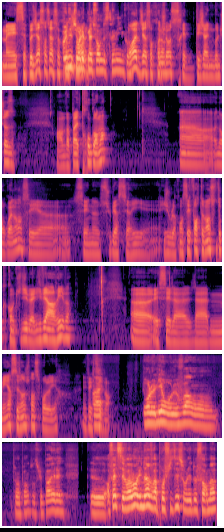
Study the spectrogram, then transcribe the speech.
Mais ça peut déjà sortir sur Connu sur les Crunchyroll. plateformes de streaming, quoi. Ouais, déjà sur Crunchyroll, ce serait déjà une bonne chose. On va pas être trop gourmand. Euh, donc, ouais, non, c'est euh, c'est une super série et je vous la conseille fortement. Surtout que, comme tu dis, bah, l'hiver arrive. Euh, et c'est la, la meilleure saison, je pense, pour le lire. Effectivement. Pour le lire ou le voir, en... peu importe, que pareil, là, euh, en fait, c'est vraiment une œuvre à profiter sur les deux formats.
